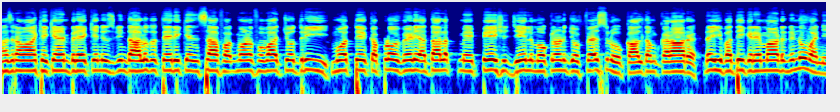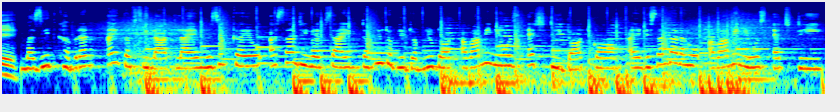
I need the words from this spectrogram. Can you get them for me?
कंहिं brake news ॾींदा हलो त तहरीक इंसाफ़ अकबाण फवाद चौधरी मौत ते कपिड़ो वेड़े अदालत में पेश जेल मोकिलण जो फ़ैसिलो कालदम करार ॾेई वधीक रिमांड ॾिनो वञे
